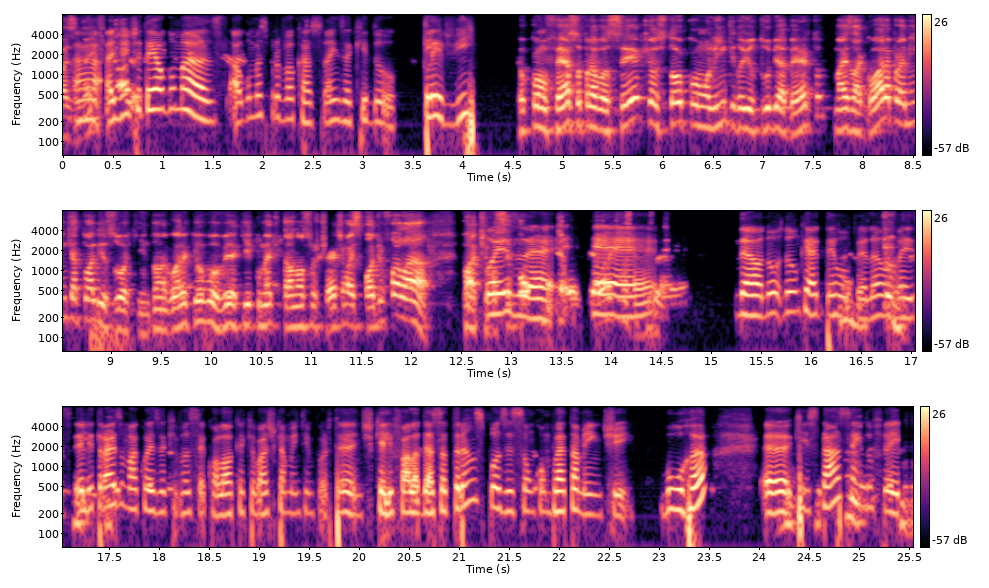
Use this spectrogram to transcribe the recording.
Mas ah, a gente tem algumas, algumas provocações aqui do Clevi. Eu confesso para você que eu estou com o link do YouTube aberto, mas agora para mim que atualizou aqui. Então agora que eu vou ver aqui como é que está o nosso chat, mas pode falar, Paty. Pois você é. é... Não, não, não quero interromper, não, mas ele traz uma coisa que você coloca que eu acho que é muito importante, que ele fala dessa transposição completamente burra, uh, que está sendo feita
